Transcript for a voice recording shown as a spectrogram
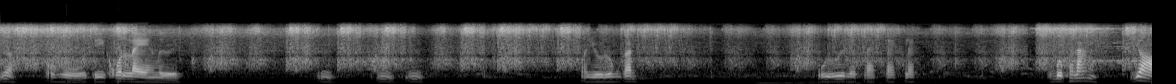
เนี่ยโอ้โห ตีโคตรแรงเลย อยู่รวมกัน อุ้ยอุ้ยแรกแรกแรกแรกระเบิดพลังย่อ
